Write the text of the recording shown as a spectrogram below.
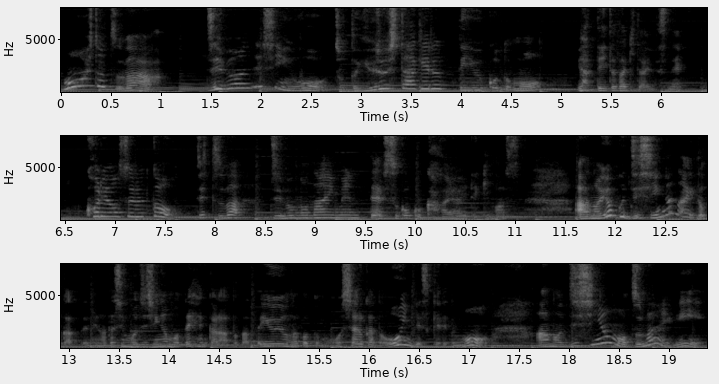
もう一つは、自分自身をちょっと許してあげるっていうこともやっていただきたいですね。これをすると実は自分の内面ってすごく輝いてきます。あのよく自信がないとかってね私も自信が持てへんからとかっていうようなこともおっしゃる方多いんですけれどもあの自信を持つ前に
